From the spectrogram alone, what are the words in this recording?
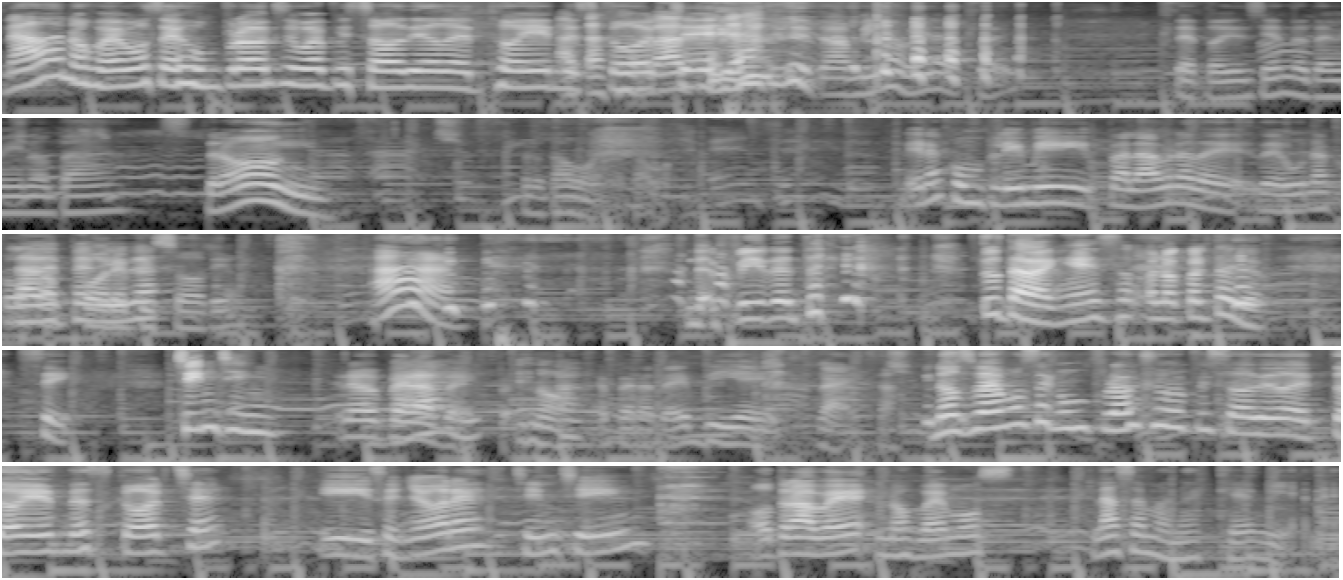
Nada, nos vemos en un próximo episodio de Toy en Descorche. rato Amiga, mira, estoy- te estoy diciendo, este vino está strong. Pero está bueno, está bueno. Mira, cumplí mi palabra de, de una copa por episodio. Ah, Despídete. ¿Tú estabas en eso o lo corto yo? sí. Chin, chin. No, espérate. No, espérate, es bien. Nos vemos en un próximo episodio de Estoy en Descorche. Y señores, chin chin. Otra vez nos vemos la semana que viene.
